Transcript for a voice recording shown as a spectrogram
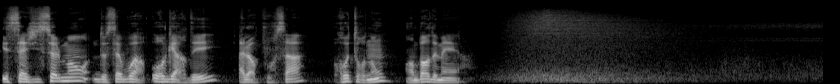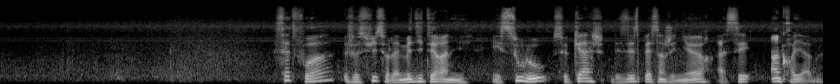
Il s'agit seulement de savoir où regarder, alors pour ça, retournons en bord de mer. Cette fois, je suis sur la Méditerranée, et sous l'eau se cachent des espèces ingénieurs assez incroyables.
